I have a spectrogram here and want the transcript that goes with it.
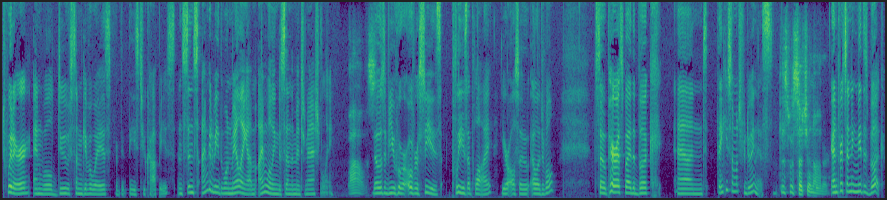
Twitter, and we'll do some giveaways for th- these two copies. And since I'm going to be the one mailing them, I'm willing to send them internationally. Wow. Those of you who are overseas, please apply. You're also eligible. So, Paris by the book and thank you so much for doing this. This was such an honor. And for sending me this book.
